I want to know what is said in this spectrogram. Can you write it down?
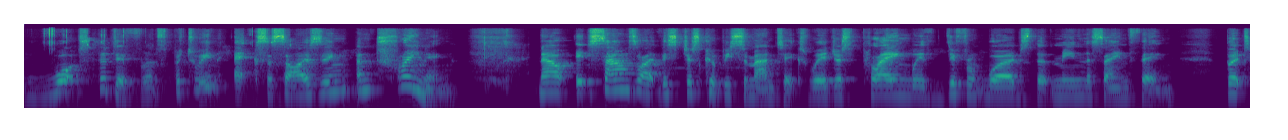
What's the difference between exercising and training? Now, it sounds like this just could be semantics. We're just playing with different words that mean the same thing. But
